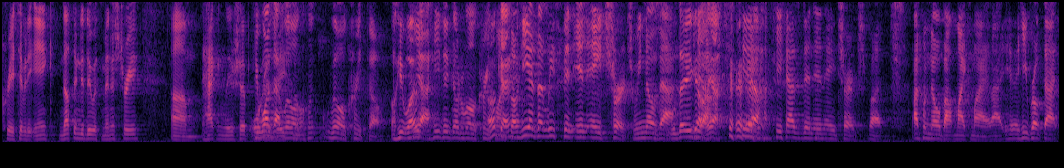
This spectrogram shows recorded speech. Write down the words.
Creativity Inc., nothing to do with ministry. Um, hacking leadership, He was at. Willow, Cl- Willow Creek, though. Oh, he was? Yeah, he did go to Willow Creek Okay. once. So he has at least been in a church. We know that. Well, there you go, Yeah, yeah. yeah, he has been in a church, but I don't know about Mike Myatt. I, he wrote that.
